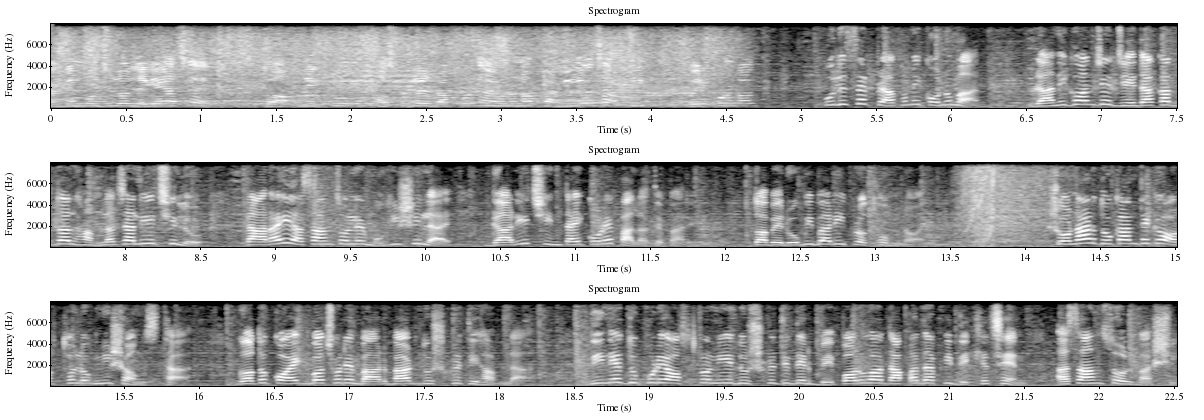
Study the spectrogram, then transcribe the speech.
একজন বলছিল লেগে আছে তো আপনি একটু হসপিটালে ড্রপ করতে আমি না ফ্যামিলি আছে আপনি ওয়েট করুন পুলিশের প্রাথমিক অনুমান রানীগঞ্জে যে ডাকাত দল হামলা চালিয়েছিল তারাই আসানসোলের মহিশিলায় গাড়ি ছিনতাই করে পালাতে পারে। তবে রবিবারই প্রথম নয়। সোনার দোকান থেকে অর্থলগ্নি সংস্থা। গত কয়েক বছরে বারবার দুষ্কৃতী হামলা। দিনে দুপুরে অস্ত্র নিয়ে দুষ্কৃতীদের বেপরোয়া দাপাদাপি দেখেছেন আসানসোলবাসী।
